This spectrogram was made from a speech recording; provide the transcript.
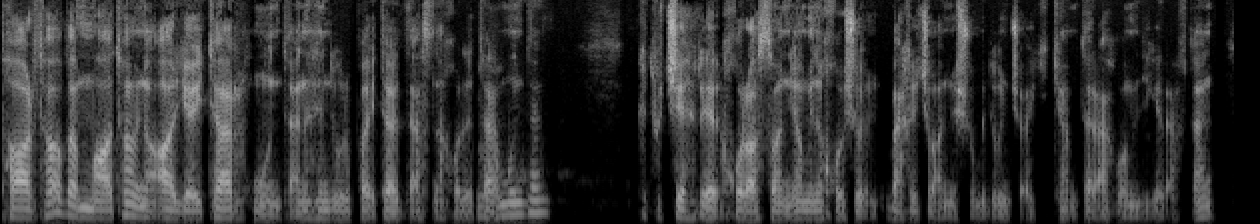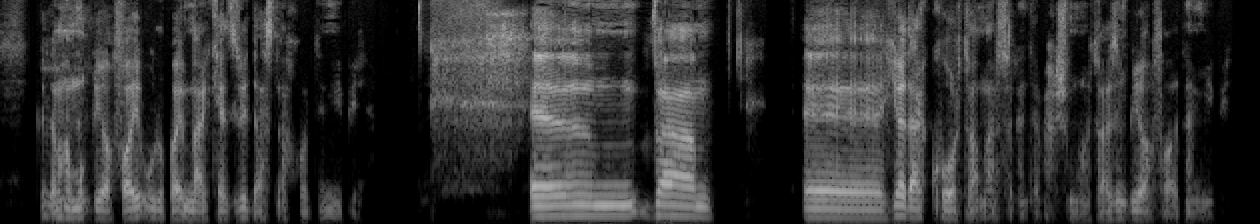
پارت ها و مات ها اینا آریایی تر موندن هند اروپایی تر دست نخورده تر موندن که تو چهره خراسانی هم اینا خوش برخی جا نشون میده اون جایی که کمتر اقوام دیگه رفتن که همون قیافه های اروپای مرکزی رو دست نخورده می‌بینه و یا در کورتا مثلا در بخش مات از این قیافه آدم می‌بینه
